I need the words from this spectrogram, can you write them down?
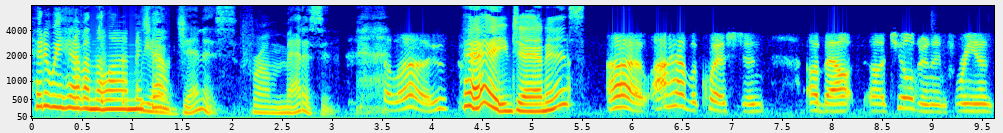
who do we have on the line, Michelle? We have Janice from Madison. Hello. Hey, Janice. Oh, I have a question about uh, children and friends.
